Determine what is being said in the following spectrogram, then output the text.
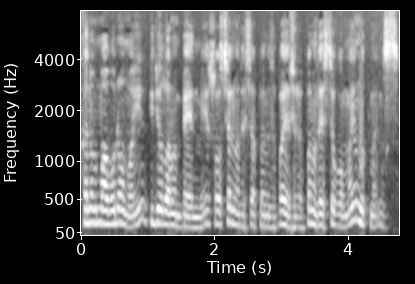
Kanalıma abone olmayı, videolarımı beğenmeyi, sosyal medya hesaplarınızı paylaşarak bana destek olmayı unutmayınız.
